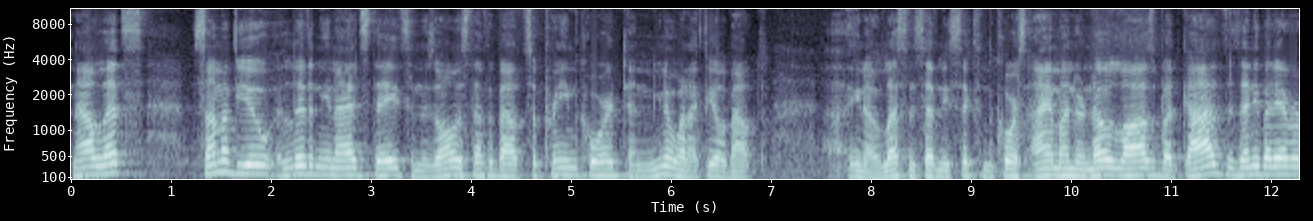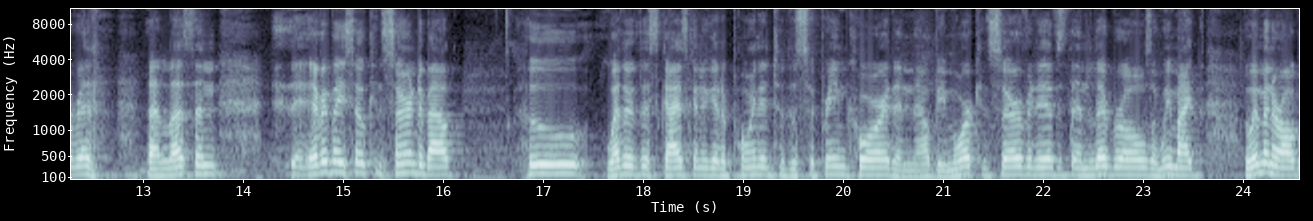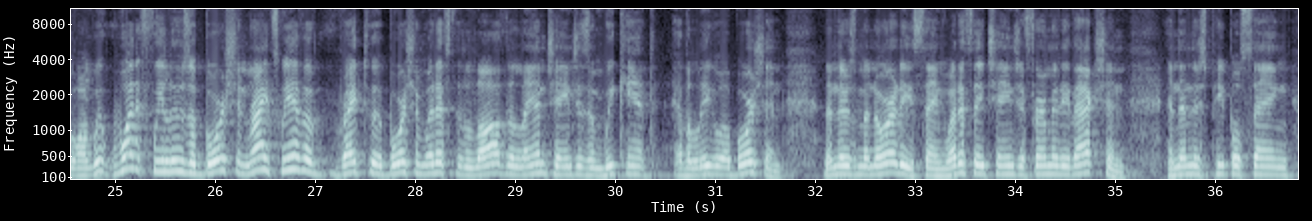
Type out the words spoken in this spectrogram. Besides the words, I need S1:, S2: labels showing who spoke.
S1: Now let's, some of you live in the United States and there's all this stuff about Supreme Court and you know what I feel about, uh, you know, lesson 76 in the course, I am under no laws but God's. Has anybody ever read that lesson? Everybody's so concerned about who, whether this guy's going to get appointed to the Supreme Court and there'll be more conservatives than liberals and we might the women are all going, what if we lose abortion rights? We have a right to abortion. What if the law of the land changes and we can't have a legal abortion? Then there's minorities saying, what if they change affirmative action? And then there's people saying,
